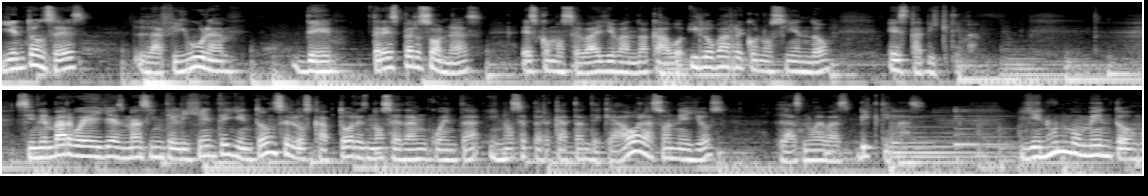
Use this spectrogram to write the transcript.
Y entonces la figura de tres personas es como se va llevando a cabo y lo va reconociendo esta víctima. Sin embargo, ella es más inteligente y entonces los captores no se dan cuenta y no se percatan de que ahora son ellos las nuevas víctimas. Y en un momento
